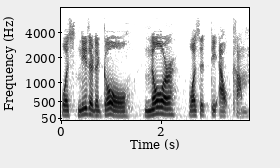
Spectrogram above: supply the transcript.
was neither the goal nor was it the outcome.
